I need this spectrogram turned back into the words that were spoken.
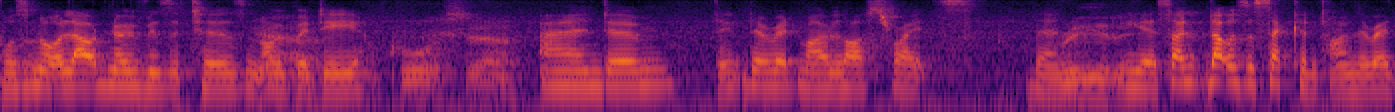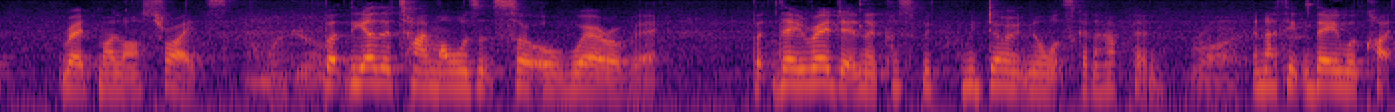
Was not allowed, no visitors, nobody. Of course. Yeah. And um, they, they read my last rites then. Really? Yes, I, that was the second time they read read my last rites. Oh my god. But the other time I wasn't so aware of it. But they read it because we, we don't know what's going to happen. right. And I think they were quite,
